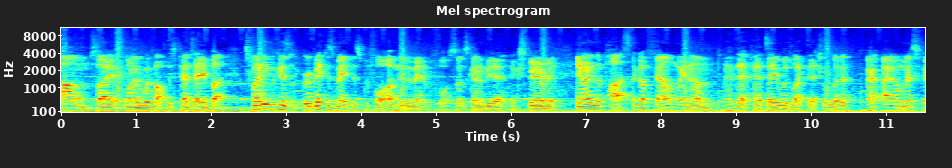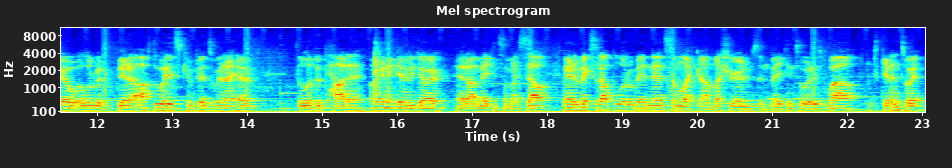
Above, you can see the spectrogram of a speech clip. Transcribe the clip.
Um, so I want to whip up this pate, but it's funny because Rebecca's made this before. I've never made it before, so it's going to be an experiment. You know, in the past, like I've found when um, I have that pate with like the actual liver, I, I almost feel a little bit better afterwards compared to when I have the liver powder. I'm gonna give it a go at uh, making some myself. I'm gonna mix it up a little bit and add some like uh, mushrooms and bacon to it as well. Let's get into it.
